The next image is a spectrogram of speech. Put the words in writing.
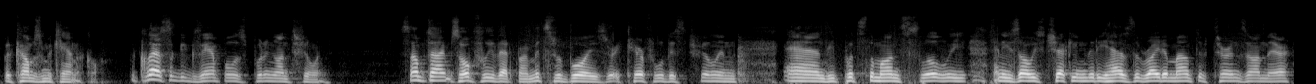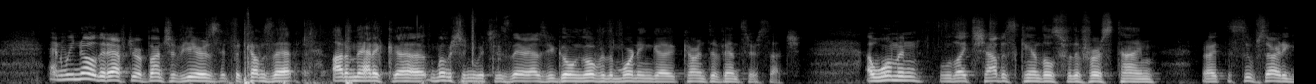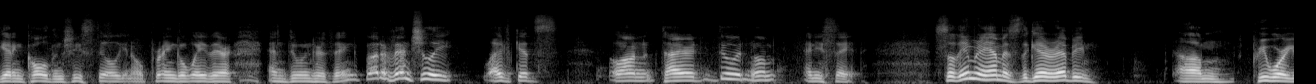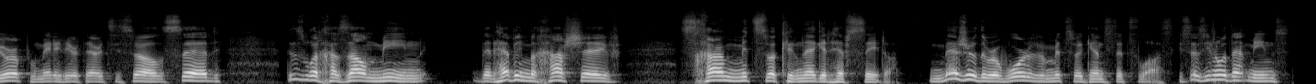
becomes mechanical. The classic example is putting on tefillin. Sometimes, hopefully, that bar mitzvah boy is very careful with his tefillin and he puts them on slowly, and he's always checking that he has the right amount of turns on there. And we know that after a bunch of years, it becomes that automatic uh, motion which is there as you're going over the morning uh, current events or such. A woman who lights Shabbos candles for the first time, right? The soup's already getting cold, and she's still, you know, praying away there and doing her thing. But eventually, life gets on, tired. You do it, and you say it. So the Imrei Emes, the Ger Rebbe, um, pre-war Europe, who made it here to Eretz Yisrael, said, this is what Chazal mean, that having mechavshev schar mitzvah keneged hefseda. Measure the reward of a mitzvah against its loss. He says, you know what that means?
